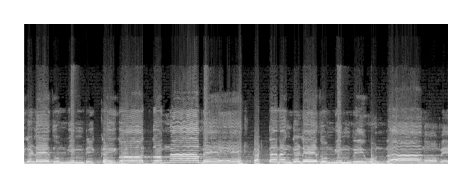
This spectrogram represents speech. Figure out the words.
கட்டளைகளேதும் இன்றி கைகோத்தும் நாமே. கட்டணங்களேதும் இன்றி ஒன்றானோமே.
